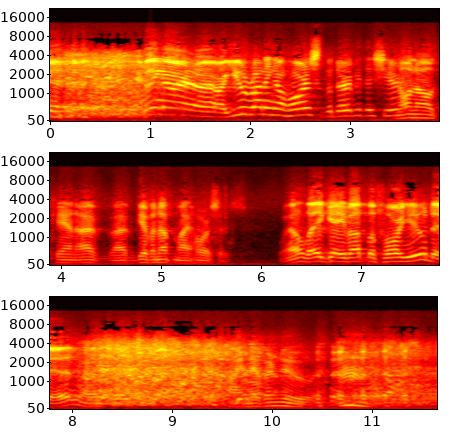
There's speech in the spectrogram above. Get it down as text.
Bing, are, uh, are you running a horse at the Derby this year? no, no, Ken. I've I've given up my horses. Well, they gave up before you did. I never knew.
